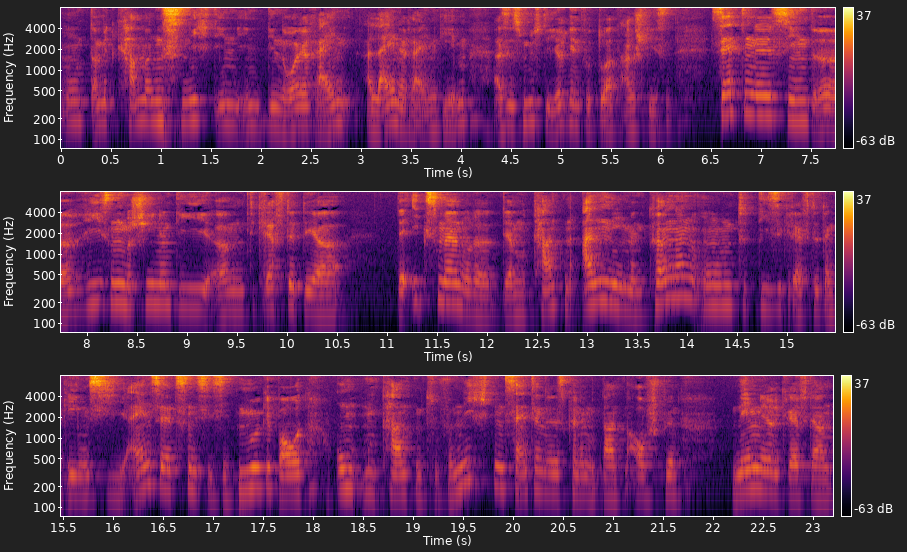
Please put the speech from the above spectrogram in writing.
und damit kann man es nicht in, in die neue rein, alleine reingeben. Also es müsste irgendwo dort anschließen. Sentinels sind äh, Riesenmaschinen, die ähm, die Kräfte der, der X-Men oder der Mutanten annehmen können und diese Kräfte dann gegen sie einsetzen. Sie sind nur gebaut, um Mutanten zu vernichten. Sentinels können Mutanten aufspüren nehmen ihre Kräfte an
